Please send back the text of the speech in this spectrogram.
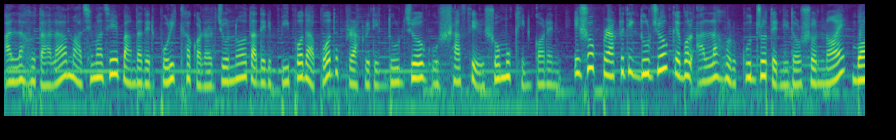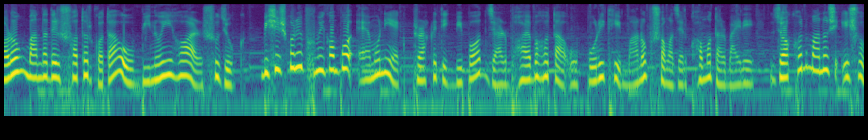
আল্লাহ তাআলা মাঝে মাঝে বান্দাদের পরীক্ষা করার জন্য তাদের বিপদ আপদ, প্রাকৃতিক দুর্যোগ ও শাস্তির সম্মুখীন করেন। এসব প্রাকৃতিক দুর্যোগ কেবল আল্লাহর কুদরতের নিদর্শন নয়, বরং বান্দাদের সতর্কতা ও বিনয়ী হওয়ার সুযোগ। বিশেষ করে ভূমিকম্প এমনই এক প্রাকৃতিক বিপদ যার ভয়াবহতা ও পরিধি মানব সমাজের ক্ষমতার বাইরে। যখন মানুষ এসব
